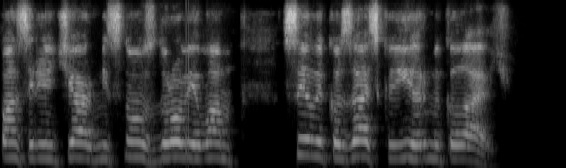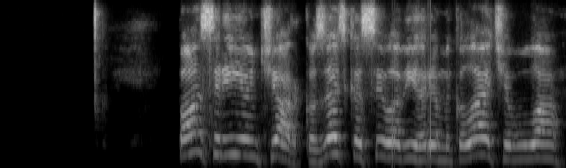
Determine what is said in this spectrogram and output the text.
пан Сергійчар, міцного здоров'я вам, сили козацької Ігор Миколаївич. Пан Сергій Гончар, козацька сила в Ігоря Миколаївича була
